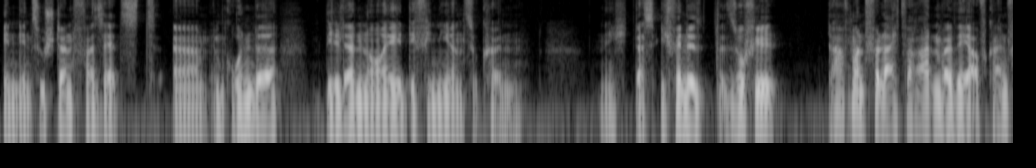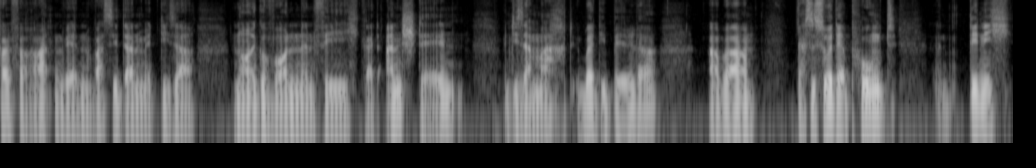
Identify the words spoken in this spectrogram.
in den Zustand versetzt, äh, im Grunde Bilder neu definieren zu können. Nicht? Das, ich finde, so viel darf man vielleicht verraten, weil wir ja auf keinen Fall verraten werden, was sie dann mit dieser neu gewonnenen Fähigkeit anstellen, mit dieser Macht über die Bilder. Aber das ist so der Punkt, den ich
